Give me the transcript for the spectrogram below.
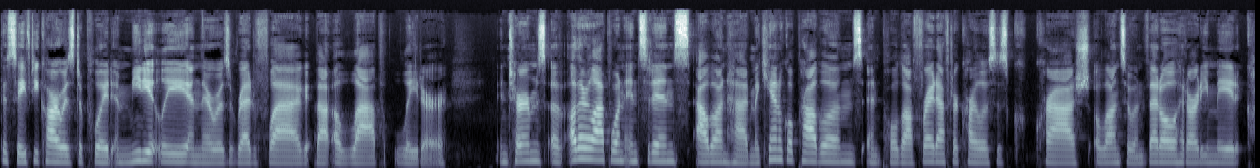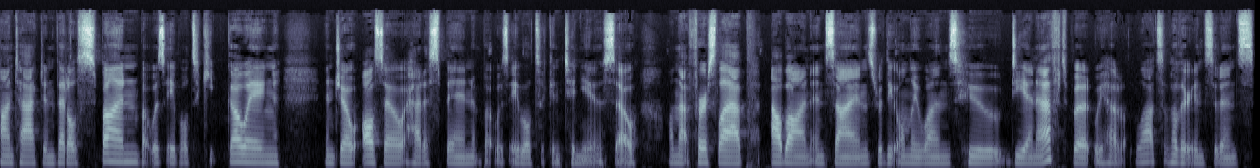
The safety car was deployed immediately, and there was a red flag about a lap later. In terms of other lap one incidents, Albon had mechanical problems and pulled off right after Carlos's crash. Alonso and Vettel had already made contact, and Vettel spun but was able to keep going. And Zhou also had a spin but was able to continue. So on that first lap, Albon and Sainz were the only ones who DNF'd, but we had lots of other incidents.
